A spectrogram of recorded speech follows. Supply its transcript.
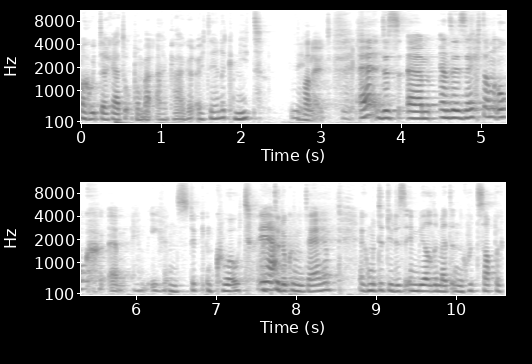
Maar goed, daar gaat de openbaar aanklager uiteindelijk niet Nee. vanuit. Hè, dus, ehm, en zij zegt dan ook, ehm, even een stuk, een quote Ja. uit de documentaire. En je moet het u dus inbeelden met een goed sappig,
